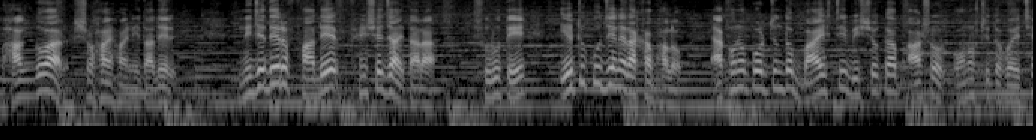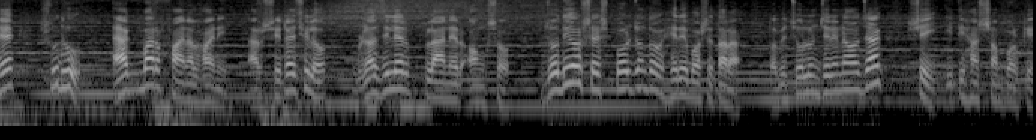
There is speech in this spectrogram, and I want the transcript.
ভাগ্য আর সহায় হয়নি তাদের। নিজেদের ফাঁদে ফেঁসে যায় তারা। শুরুতে এটুকু জেনে রাখা ভালো। এখনও পর্যন্ত বাইশটি বিশ্বকাপ আসর অনুষ্ঠিত হয়েছে, শুধু একবার ফাইনাল হয়নি। আর সেটাই ছিল ব্রাজিলের প্ল্যানের অংশ। যদিও শেষ পর্যন্ত হেরে বসে তারা, তবে চলুন জেনে নেওয়া যাক সেই ইতিহাস সম্পর্কে।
